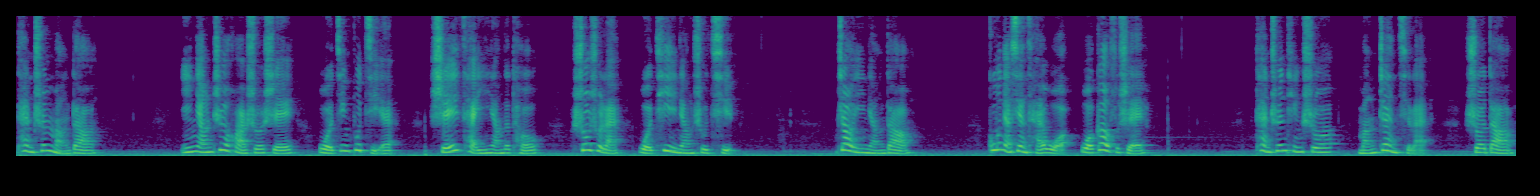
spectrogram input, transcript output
探春忙道：“姨娘这话说谁？我竟不解。谁踩姨娘的头？说出来，我替姨娘出气。”赵姨娘道。姑娘现踩我，我告诉谁？探春听说，忙站起来，说道：“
